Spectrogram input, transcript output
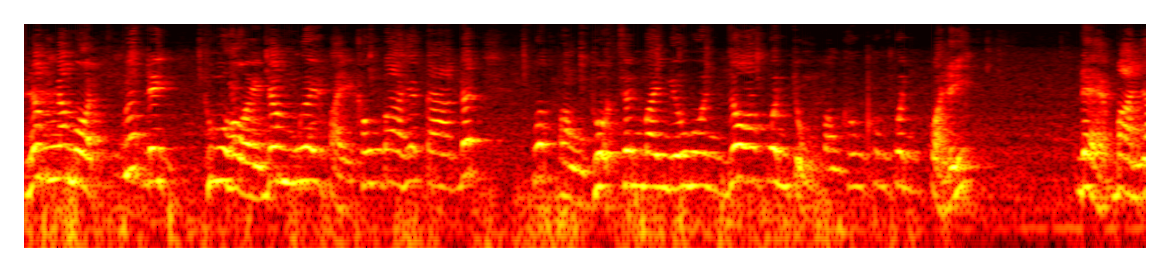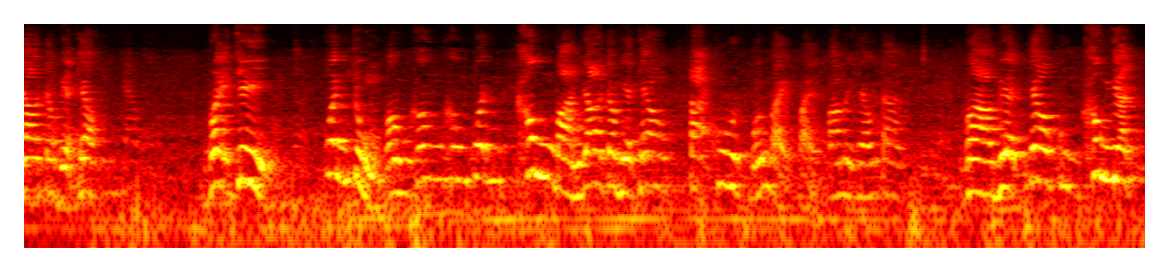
551 quyết định thu hồi 50,03 hecta đất quốc phòng thuộc sân bay Miếu Môn do quân chủng phòng không không quân quản lý để bàn giao cho Viettel. Vậy thì quân chủng phòng không không quân không bàn giao cho Viettel tại khu vực 47,36 hecta và Viettel cũng không nhận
